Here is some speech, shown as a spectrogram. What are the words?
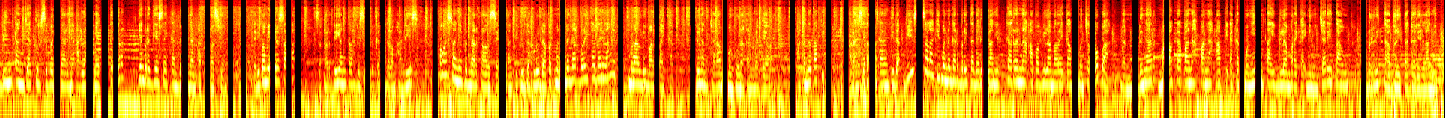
bintang jatuh sebenarnya adalah meteor yang bergesekan dengan atmosfer. Jadi pemirsa, seperti yang telah disebutkan dalam hadis, bahwasanya benar kalau setan itu dahulu dapat mendengar berita dari langit melalui malaikat dengan cara menggunakan meteor. Akan tetapi, para setan sekarang tidak bisa lagi mendengar berita dari langit karena apabila mereka mencoba mendengar, maka panah-panah api akan mengintai bila mereka ingin mencari tahu berita-berita dari langit.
